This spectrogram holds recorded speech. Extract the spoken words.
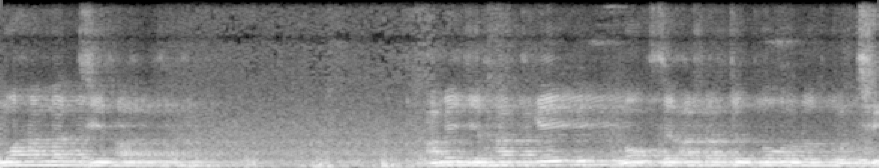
মোহাম্মদ জিহাদ। আমি জিহাদকে মঞ্চে আসার জন্য অনুরোধ করছি।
